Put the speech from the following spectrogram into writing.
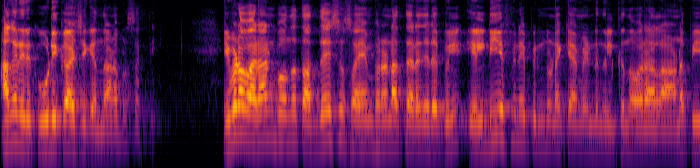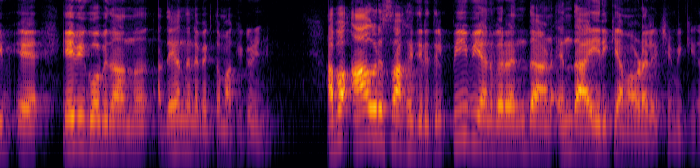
അങ്ങനെ ഒരു കൂടിക്കാഴ്ചയ്ക്ക് എന്താണ് പ്രസക്തി? ഇവിടെ വരാൻ പോകുന്ന തദ്ദേശ സ്വയംഭരണ തെരഞ്ഞെടുപ്പിൽ എൽ ഡി എഫിനെ പിന്തുണയ്ക്കാൻ വേണ്ടി നിൽക്കുന്ന ഒരാളാണ് പി എ വി ഗോപിനാഥ് എന്ന് അദ്ദേഹം തന്നെ വ്യക്തമാക്കി കഴിഞ്ഞു. അപ്പോൾ ആ ഒരു സാഹചര്യത്തിൽ പി വി അൻവർ എന്താണ് എന്തായിരിക്കാം അവിടെ ലക്ഷ്യം വെക്കുക?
